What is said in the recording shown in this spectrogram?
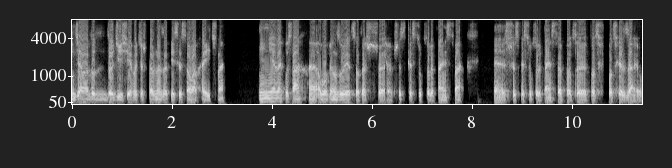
działa do, do dzisiaj, chociaż pewne zapisy są archaiczne. Niemniej jednak ustawa e, obowiązuje, co też e, wszystkie struktury państwa, e, wszystkie struktury państwa pod, pod, potwierdzają.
